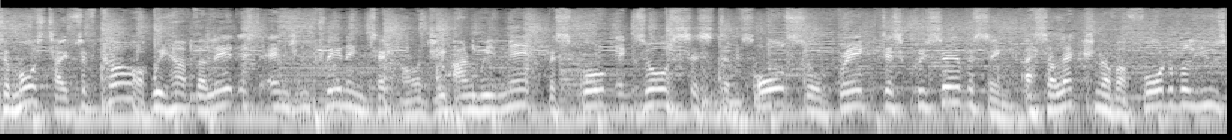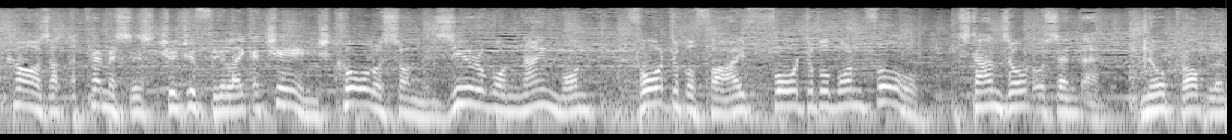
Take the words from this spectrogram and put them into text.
to most types of car. We have the latest engine cleaning technology and we make bespoke exhaust systems. Also brake disc resurfacing. A selection of affordable used cars at the premises should you feel like a change. Call us on 0191 455 4114. Stan's Auto Centre. No problem.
